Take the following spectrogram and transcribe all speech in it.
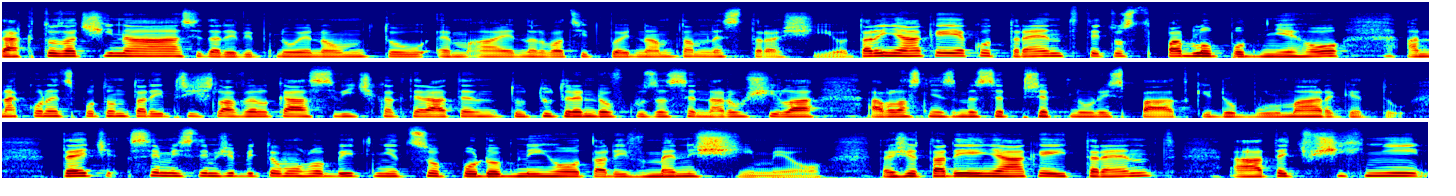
tak to začíná, si tady vypnu jenom tu MA21, ať nám tam nestraší. Jo. Tady nějaký jako trend, teď to spadlo pod něho a nakonec potom tady přišla velká svíčka, která ten, tu, tu trendovku zase narušila a vlastně jsme se přepnuli zpátky do bull marketu. Teď si myslím, že by to mohlo být něco podobného tady v menším. Jo. Takže tady je nějaký trend a teď všichni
